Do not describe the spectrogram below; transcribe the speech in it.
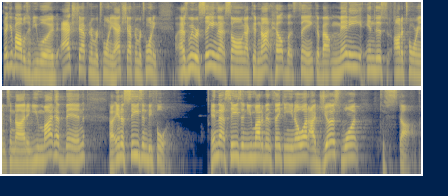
Take your Bibles, if you would, Acts chapter number 20. Acts chapter number 20. As we were singing that song, I could not help but think about many in this auditorium tonight, and you might have been uh, in a season before. In that season, you might have been thinking, you know what, I just want to stop.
